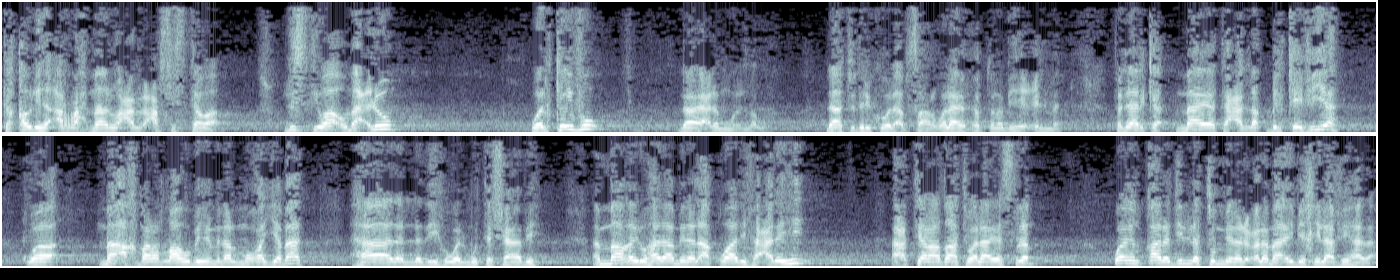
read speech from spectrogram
كقوله الرحمن على العرش استوى. الاستواء معلوم والكيف لا يعلمه إلا الله. لا تدركه الأبصار ولا يحطون به علما. فلذلك ما يتعلق بالكيفية وما أخبر الله به من المغيبات. هذا الذي هو المتشابه. أما غير هذا من الأقوال فعليه اعتراضات ولا يسلم. وإن قال جلة من العلماء بخلاف هذا.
